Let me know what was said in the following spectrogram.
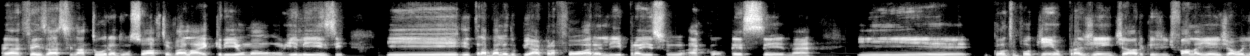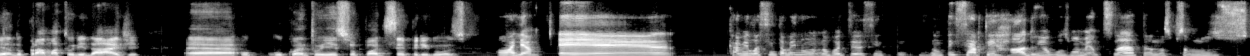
é, fez a assinatura de um software, vai lá e cria uma, um release e, e trabalha do PR para fora ali para isso acontecer, né? E conta um pouquinho para gente a hora que a gente fala e aí já olhando para a maturidade, é, o, o, quanto isso pode ser perigoso. Olha, é... Camila, assim, também não, não vou dizer assim, não tem certo e errado em alguns momentos, né? Então, nós precisamos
